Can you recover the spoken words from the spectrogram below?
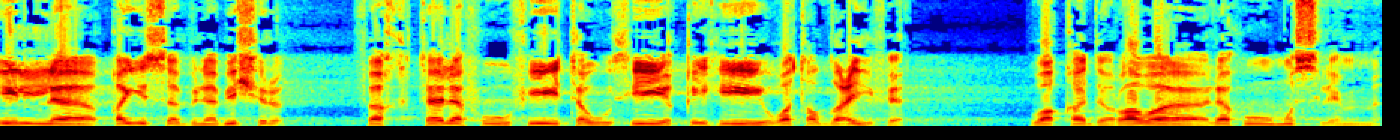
إلا قيس بن بشر فاختلفوا في توثيقه وتضعيفه. وقد روى له مسلم.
